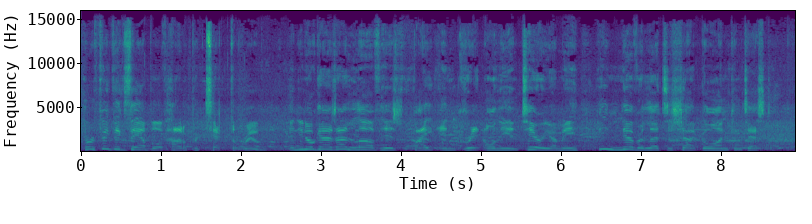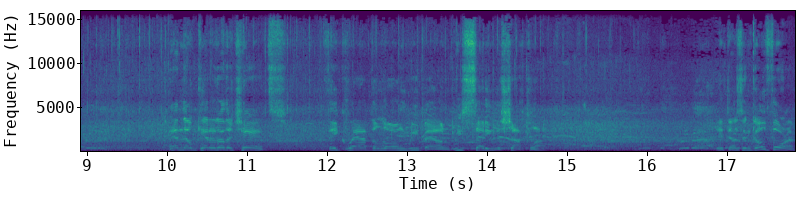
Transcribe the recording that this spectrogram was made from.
perfect example of how to protect the rim. And you know, guys, I love his fight and grit on the interior. I mean, he never lets a shot go uncontested. And they'll get another chance. They grab the long rebound, resetting the shot clock. It doesn't go for him.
